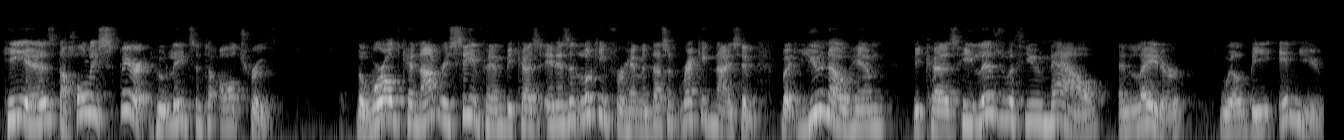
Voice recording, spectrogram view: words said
He is the Holy Spirit who leads into all truth. The world cannot receive him because it isn't looking for him and doesn't recognize him. But you know him because he lives with you now and later will be in you.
